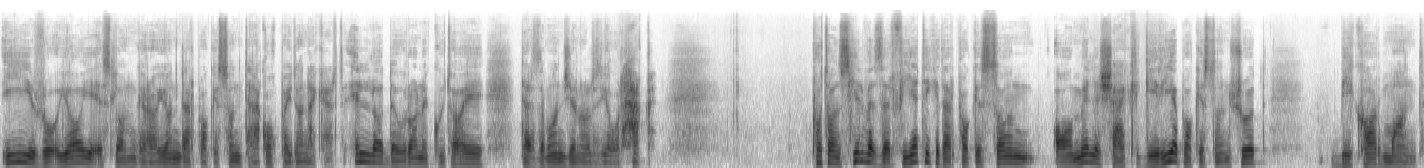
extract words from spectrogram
این رویای اسلامگرایان در پاکستان تحقق پیدا نکرد. الا دوران کوتاه در زمان جنرال ضیاءالحق پتانسیل و ظرفیتی که در پاکستان عامل شکلگیری پاکستان شد بیکار ماند.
